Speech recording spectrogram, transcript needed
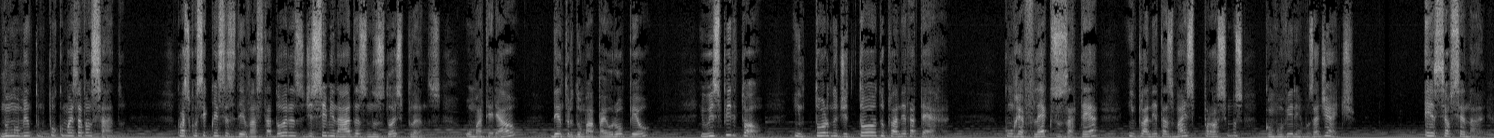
num momento um pouco mais avançado, com as consequências devastadoras disseminadas nos dois planos: o material, dentro do mapa europeu, e o espiritual, em torno de todo o planeta Terra, com reflexos até em planetas mais próximos, como veremos adiante. Esse é o cenário.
